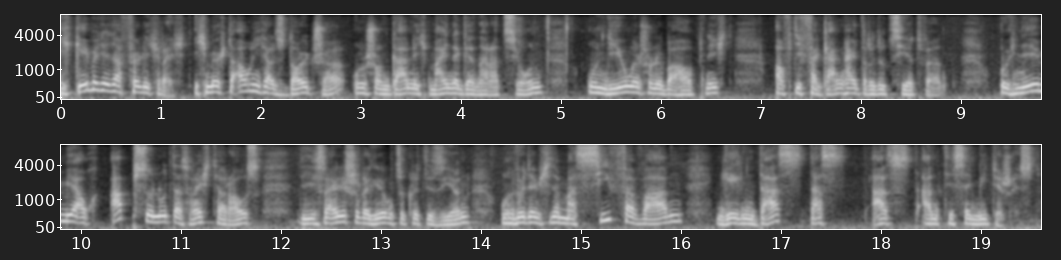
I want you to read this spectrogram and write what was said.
ich gebe dir da völlig recht. Ich möchte auch nicht als Deutscher und schon gar nicht meine Generation und die Jungen schon überhaupt nicht auf die Vergangenheit reduziert werden. Und ich nehme mir auch absolut das Recht heraus, die israelische Regierung zu kritisieren und würde mich massiv verwahren gegen das, das antisemitisch ist.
